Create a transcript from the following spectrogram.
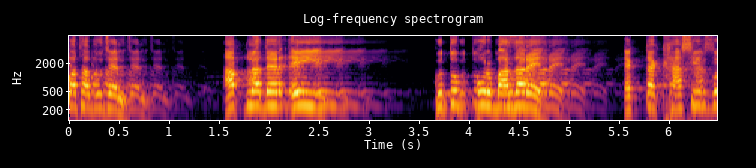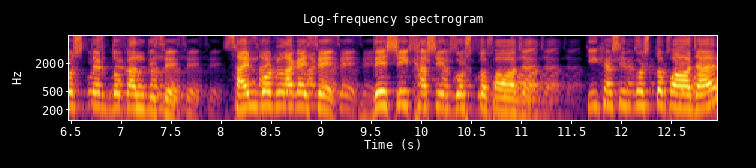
কথা বুঝেন। আপনাদের এই কুতুবপুর বাজারে একটা খাসির গোস্তের দোকান দিছে, সাইনবোর্ড লাগাইছে, দেশি খাসির গোস্ত পাওয়া যায়। কি খাসির গোস্ত পাওয়া যায়?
